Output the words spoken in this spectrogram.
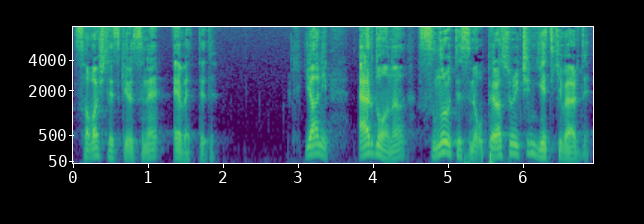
savaş tezkeresine evet dedi. Yani Erdoğan'a sınır ötesine operasyon için yetki verdi.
